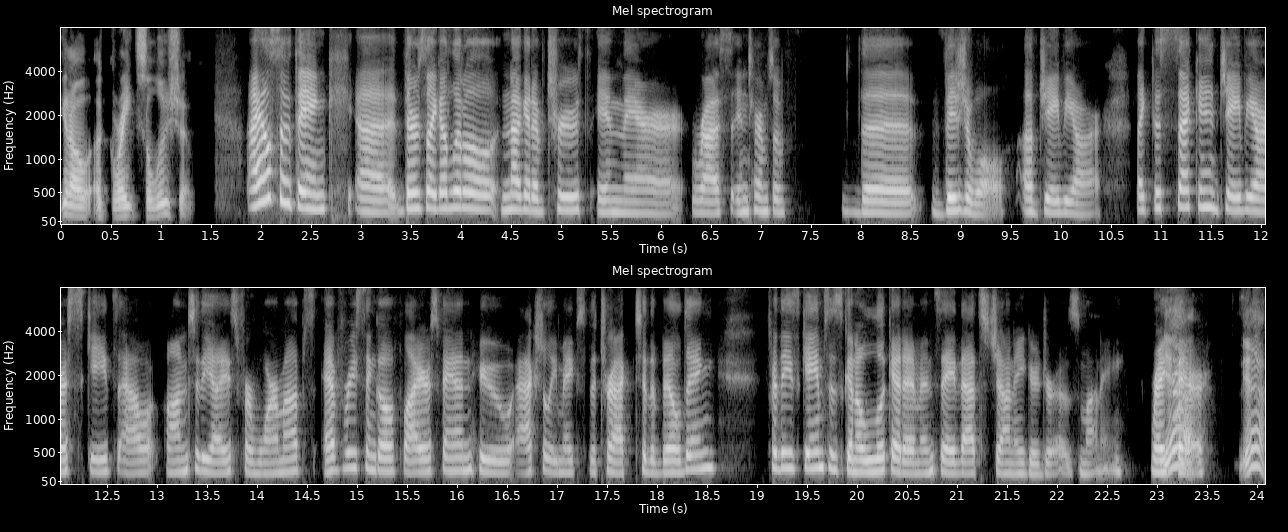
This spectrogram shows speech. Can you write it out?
you know, a great solution. I also think uh, there's like a little nugget of truth in there, Russ, in terms of the visual of JVR. Like the second JVR skates out onto the ice for warmups, every single Flyers fan who actually makes the trek to the building for these games is going to look at him and say, "That's Johnny Gaudreau's money right Yeah. there." Yeah.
